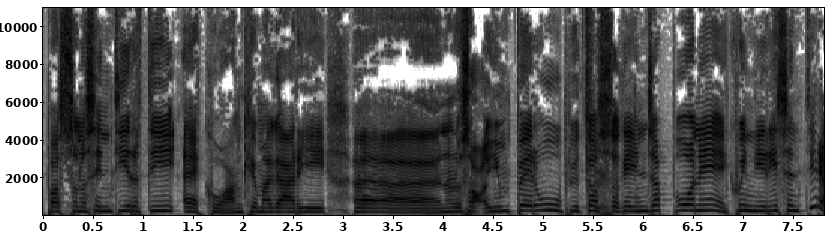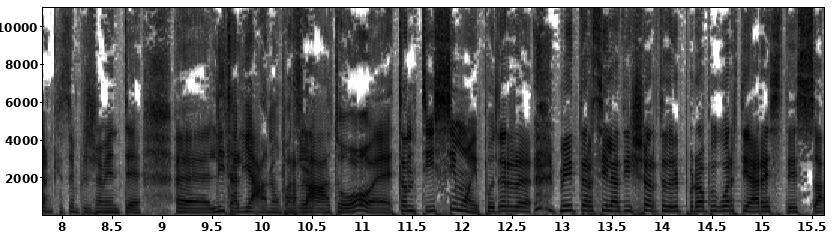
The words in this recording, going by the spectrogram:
possono sentirti, ecco, anche magari, eh, non lo so, in Perù piuttosto che in Giappone, e quindi risentire anche semplicemente eh, l'italiano parlato è tantissimo e poter mettersi la t-shirt del proprio quartiere stessa,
